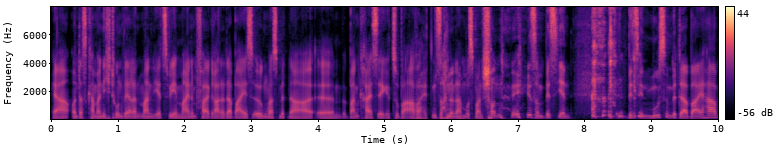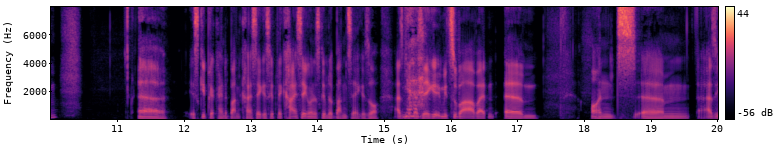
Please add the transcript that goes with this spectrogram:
Ja, und das kann man nicht tun, während man jetzt wie in meinem Fall gerade dabei ist, irgendwas mit einer äh, Bandkreissäge zu bearbeiten, sondern da muss man schon so ein bisschen, ein bisschen Muße mit dabei haben. Äh, es gibt ja keine Bandkreissäge, es gibt eine Kreissäge und es gibt eine Bandsäge. So, also mit ja. der Säge irgendwie zu bearbeiten. Ähm, und ähm, also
